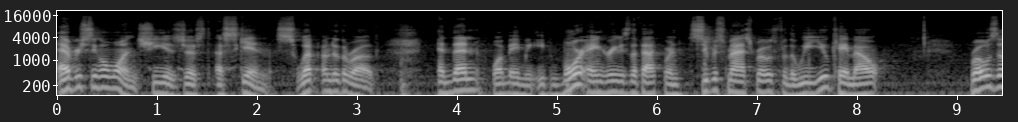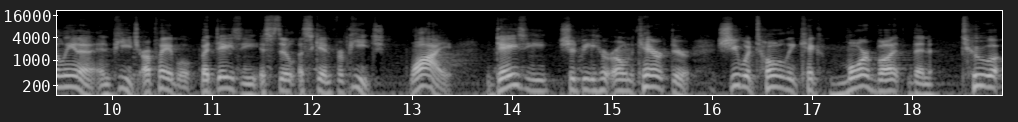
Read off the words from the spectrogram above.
every single one, she is just a skin, swept under the rug. And then, what made me even more angry is the fact when Super Smash Bros. for the Wii U came out, Rosalina and Peach are playable, but Daisy is still a skin for Peach. Why? Daisy should be her own character. She would totally kick more butt than two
